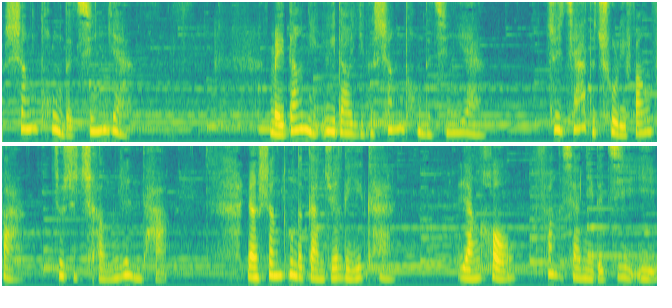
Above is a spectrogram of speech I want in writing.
伤痛的经验。每当你遇到一个伤痛的经验，最佳的处理方法就是承认它，让伤痛的感觉离开，然后放下你的记忆，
